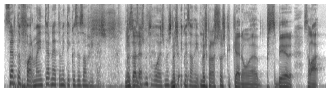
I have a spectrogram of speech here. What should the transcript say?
De certa forma, a internet também tem coisas horríveis. Tem Mas coisas olha, muito boas, mas, mas, tem coisas horríveis. mas para as pessoas que queiram ah, perceber, sei lá,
